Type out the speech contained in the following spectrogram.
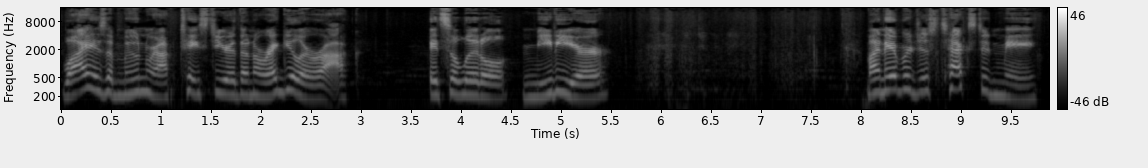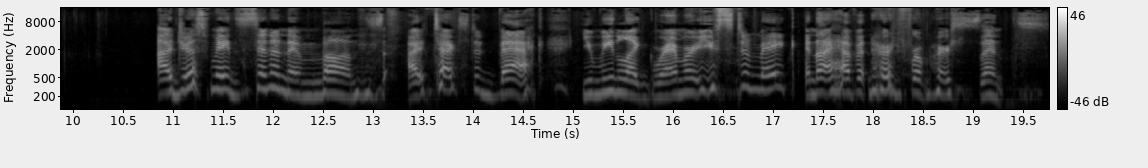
Why is a moon rock tastier than a regular rock? It's a little meatier. My neighbor just texted me. I just made synonym buns. I texted back. You mean like grammar used to make? And I haven't heard from her since.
